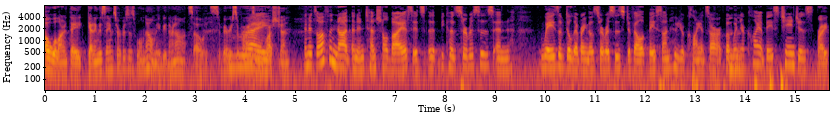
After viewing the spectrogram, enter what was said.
oh well aren't they getting the same services? Well no maybe they're not. So it's a very surprising right. question. And it's often not an intentional bias. It's uh, because services and ways of delivering those services develop based on who your clients are. But mm-hmm. when your client base changes right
